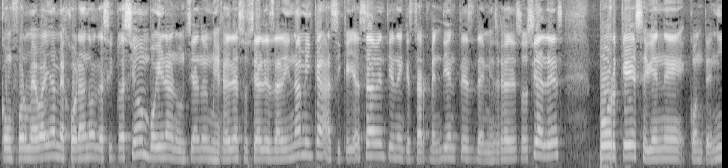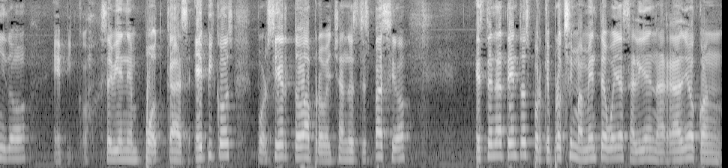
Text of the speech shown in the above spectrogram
conforme vaya mejorando la situación, voy a ir anunciando en mis redes sociales la dinámica, así que ya saben, tienen que estar pendientes de mis redes sociales porque se viene contenido épico, se vienen podcasts épicos. Por cierto, aprovechando este espacio, Estén atentos porque próximamente voy a salir en la radio con,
